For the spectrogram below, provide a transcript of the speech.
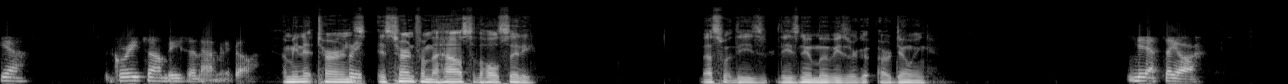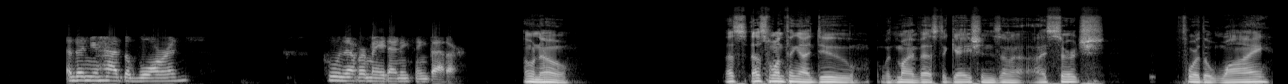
Yeah. Great zombies in Amityville. I mean, it turns it's turned from the house to the whole city. That's what these these new movies are are doing. Yes, they are. And then you had the Warrens, who never made anything better. Oh no. That's that's one thing I do with my investigations, and I, I search for the why,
